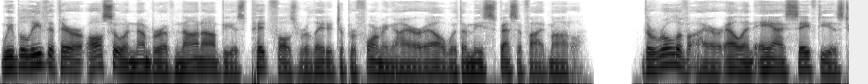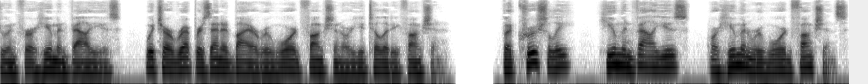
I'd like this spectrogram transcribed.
we believe that there are also a number of non obvious pitfalls related to performing IRL with a misspecified model. The role of IRL in AI safety is to infer human values, which are represented by a reward function or utility function. But crucially, human values, or human reward functions,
